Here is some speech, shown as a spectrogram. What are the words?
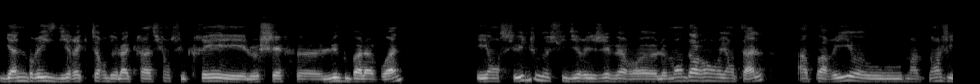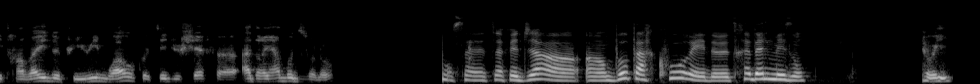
Yann Brice, directeur de la création sucrée, et le chef euh, Luc Balavoine. Et ensuite, je me suis dirigé vers euh, le Mandarin oriental à Paris, euh, où maintenant j'y travaille depuis huit mois aux côtés du chef Adrien Bozzolo. Bon, ça, fait déjà un, beau parcours et de très belles maisons. Oui.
